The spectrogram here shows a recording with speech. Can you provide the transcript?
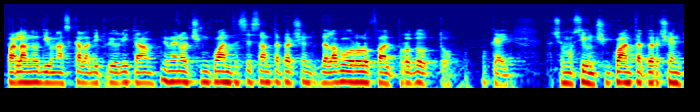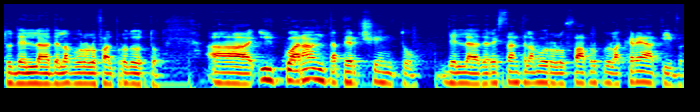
parlando di una scala di priorità, più o meno il 50-60% del lavoro lo fa il prodotto, ok? Facciamo sì, un 50% del, del lavoro lo fa il prodotto. Uh, il 40% del, del, restante lavoro lo fa proprio la creative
